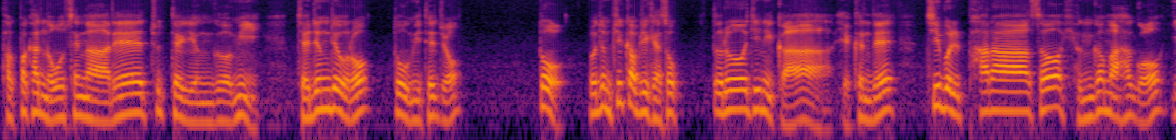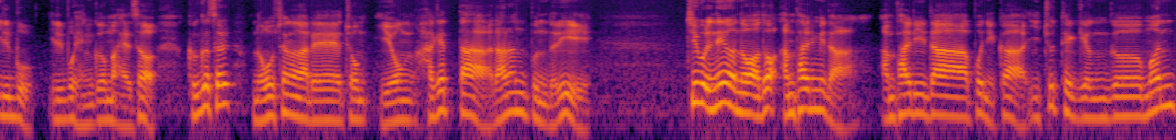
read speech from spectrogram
팍팍한 노후생활에 주택연금이 재정적으로 도움이 되죠. 또 요즘 집값이 계속 떨어지니까 예컨대 집을 팔아서 현금화하고 일부 일부 현금화해서 그것을 노후생활에 좀 이용하겠다라는 분들이 집을 내어놓아도 안 팔립니다. 안 팔리다 보니까 이 주택연금은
